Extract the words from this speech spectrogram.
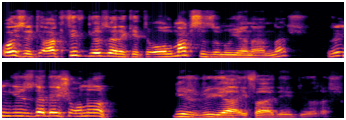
Oysa ki aktif göz hareketi olmaksızın uyananların yüzde 5-10'u bir rüya ifade ediyorlar.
